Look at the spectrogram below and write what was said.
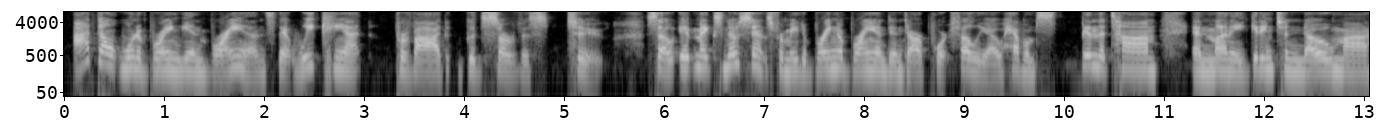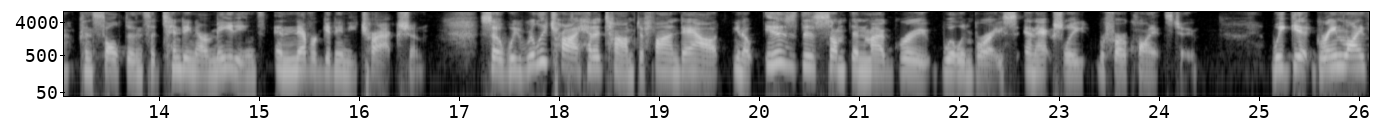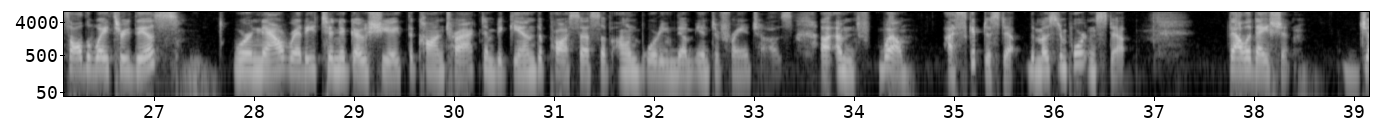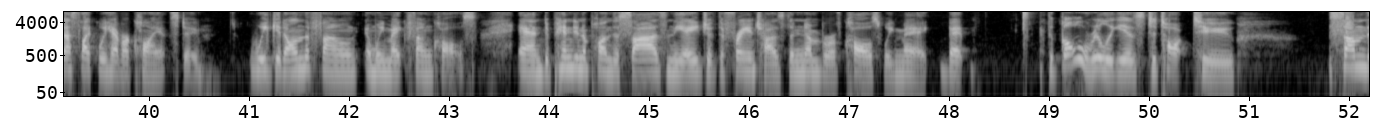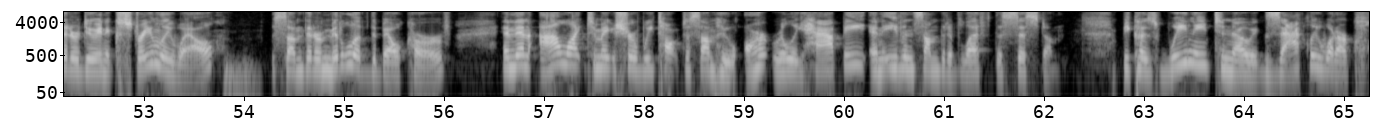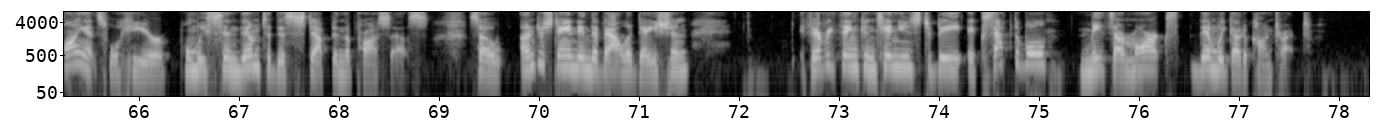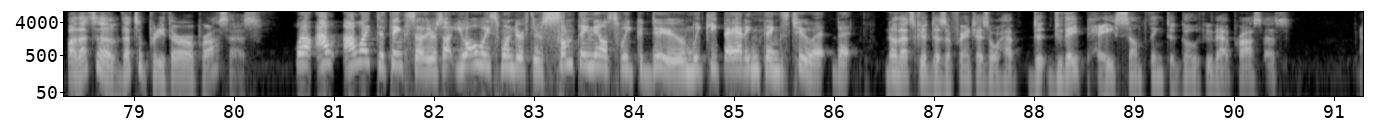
I don't want to bring in brands that we can't provide good service to. So it makes no sense for me to bring a brand into our portfolio, have them spend the time and money getting to know my consultants, attending our meetings, and never get any traction. So we really try ahead of time to find out, you know, is this something my group will embrace and actually refer clients to? We get green lights all the way through this. We're now ready to negotiate the contract and begin the process of onboarding them into franchise. Uh, um, well, I skipped a step, the most important step validation, just like we have our clients do we get on the phone and we make phone calls. And depending upon the size and the age of the franchise, the number of calls we make. But the goal really is to talk to some that are doing extremely well, some that are middle of the bell curve. And then I like to make sure we talk to some who aren't really happy and even some that have left the system because we need to know exactly what our clients will hear when we send them to this step in the process. So, understanding the validation, if everything continues to be acceptable, meets our marks, then we go to contract. Wow, that's a that's a pretty thorough process. Well, I, I like to think so. There's you always wonder if there's something else we could do, and we keep adding things to it. But no, that's good. Does a franchisor have do, do they pay something to go through that process?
